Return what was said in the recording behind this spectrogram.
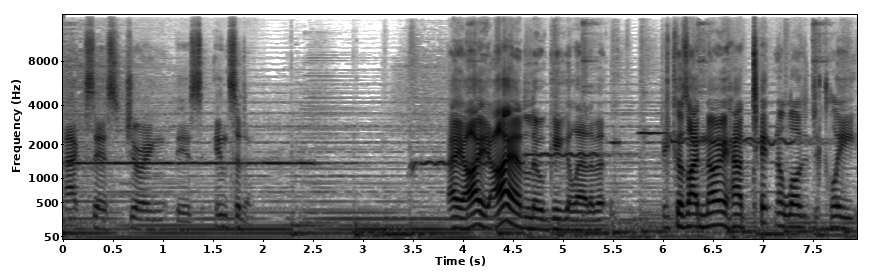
accessed during this incident. Hey, I, I had a little giggle out of it because I know how technologically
